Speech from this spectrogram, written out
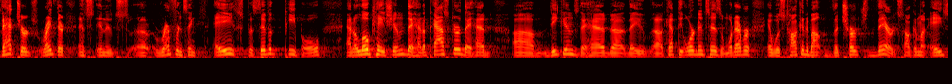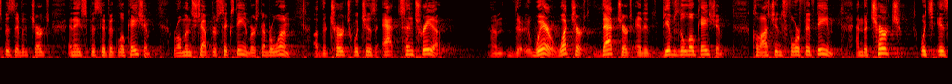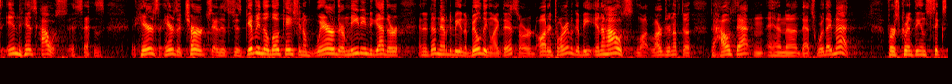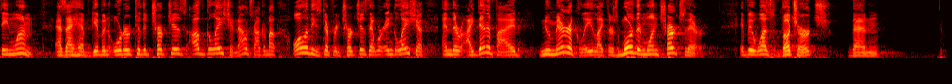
That church right there. And it's, and it's uh, referencing a specific people at a location. They had a pastor, they had um, deacons, they had uh, they uh, kept the ordinances and whatever. It was talking about the church there. It's talking about a specific church in a specific location. Romans chapter 16, verse number 1, of the church which is at Cenchrea um, where? What church? That church, and it gives the location. Colossians 4:15. And the church which is in his house, it says, here's here's a church, and it's just giving the location of where they're meeting together, and it doesn't have to be in a building like this or an auditorium. It could be in a house large enough to, to house that, and, and uh, that's where they met. 1 Corinthians 16:1 as I have given order to the churches of Galatia. Now it's talking about all of these different churches that were in Galatia, and they're identified numerically like there's more than one church there. If it was the church, then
